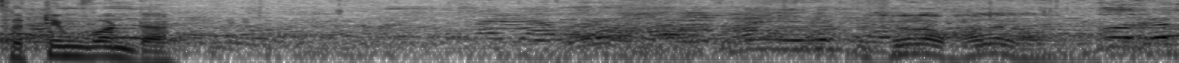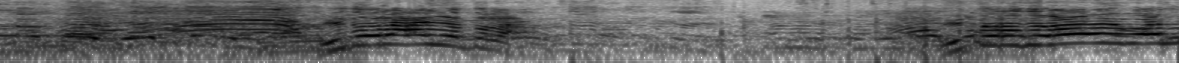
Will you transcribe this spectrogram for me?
তো টিম কোনটা ভিতরে আয় না তোরা। ভিতরে যা আয় বল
